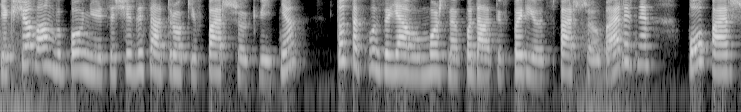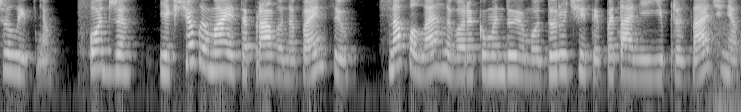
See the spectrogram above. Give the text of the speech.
якщо вам виповнюється 60 років 1 квітня, то таку заяву можна подати в період з 1 березня по 1 липня. Отже, якщо ви маєте право на пенсію, наполегливо рекомендуємо доручити питання її призначення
